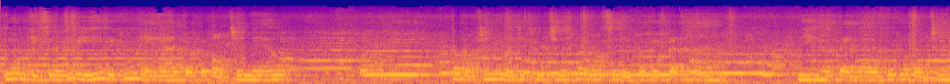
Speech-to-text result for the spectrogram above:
พระองค์หญิงสุนันที่มีให้ไปคู่แต่งงานกับกระหม่อมฉันแล้วกระหม่อมฉันอยากจะทูลเชิญพระองค์เสด็จมาเป็นประธานในงานแต่งงานของกระหม่อมฉัน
